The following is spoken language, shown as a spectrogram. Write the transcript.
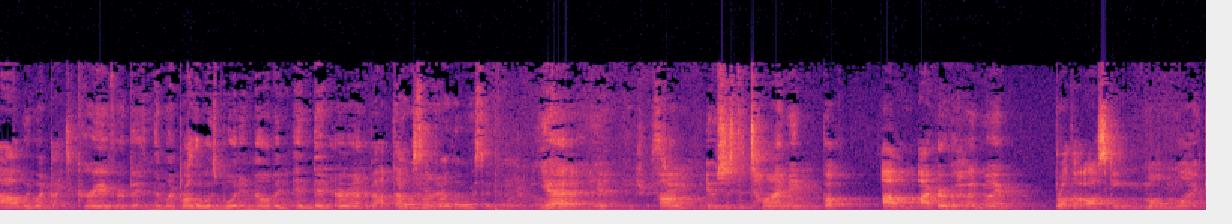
uh, we went back to Korea for a bit and then my brother was born in Melbourne and then around about that oh, was time. your brother also born in Melbourne? Yeah, yeah. Interesting. Um, it was just the timing, but um, I overheard my brother asking mom like,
